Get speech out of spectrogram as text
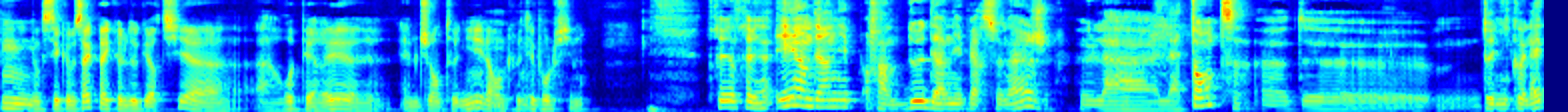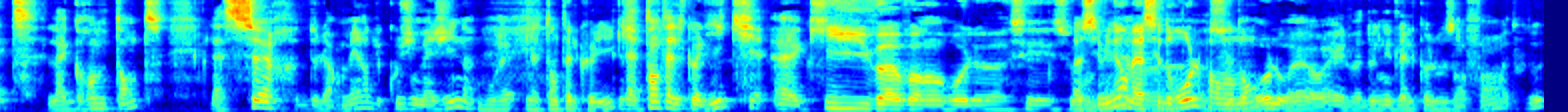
Hmm. Donc c'est comme ça que Michael Dougherty a, a repéré MJ Anthony et l'a recruté pour le film. Très bien, très bien. Et un dernier, enfin deux derniers personnages, la, la tante euh, de, de Nicolette, la grande tante, la sœur de leur mère, du coup j'imagine, Ouais. La tante alcoolique. la tante alcoolique, euh, qui va avoir un rôle assez Assez mineur, mais assez drôle par moment. drôle, ouais, ouais, elle va donner de l'alcool aux enfants et tout. tout.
